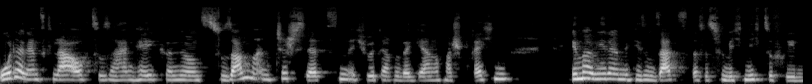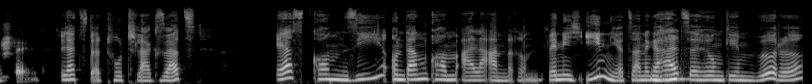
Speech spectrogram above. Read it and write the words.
oder ganz klar auch zu sagen, hey, können wir uns zusammen an den Tisch setzen? Ich würde darüber gerne nochmal sprechen. Immer wieder mit diesem Satz, das ist für mich nicht zufriedenstellend. Letzter Totschlagsatz. Erst kommen Sie und dann kommen alle anderen. Wenn ich Ihnen jetzt eine mhm. Gehaltserhöhung geben würde,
